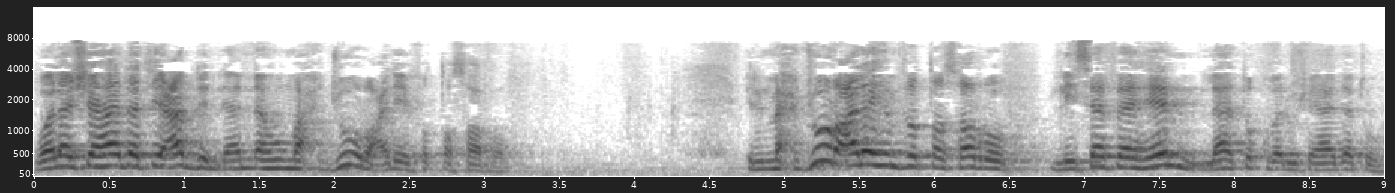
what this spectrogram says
ولا شهادة عبد لأنه محجور عليه في التصرف. المحجور عليهم في التصرف لسفه لا تقبل شهادته.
